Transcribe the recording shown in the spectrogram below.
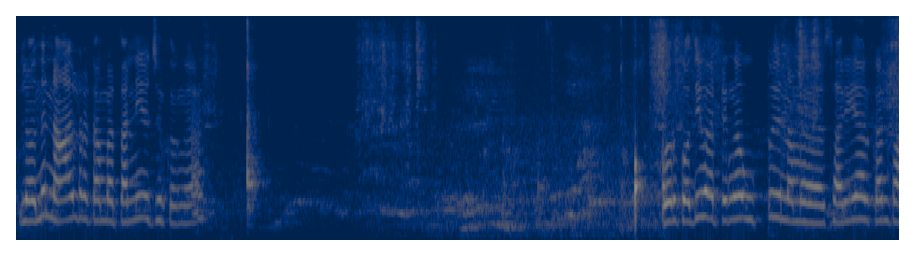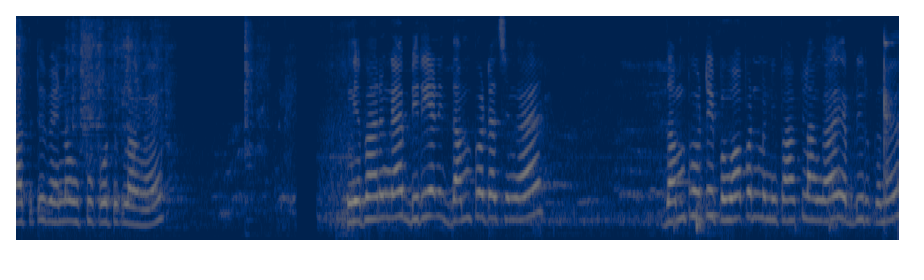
இதில் வந்து நாலரை டம்ளர் தண்ணி வச்சுருக்கோங்க. ஒரு கொதி வரட்டுங்க உப்பு நம்ம சரியாக இருக்கான்னு பார்த்துட்டு வேணால் உப்பு போட்டுக்கலாங்க. இங்கே பாருங்க பிரியாணி தம் போட்டாச்சுங்க. தம் போட்டு இப்போ ஓப்பன் பண்ணி பார்க்கலாங்க எப்படி இருக்குன்னு.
